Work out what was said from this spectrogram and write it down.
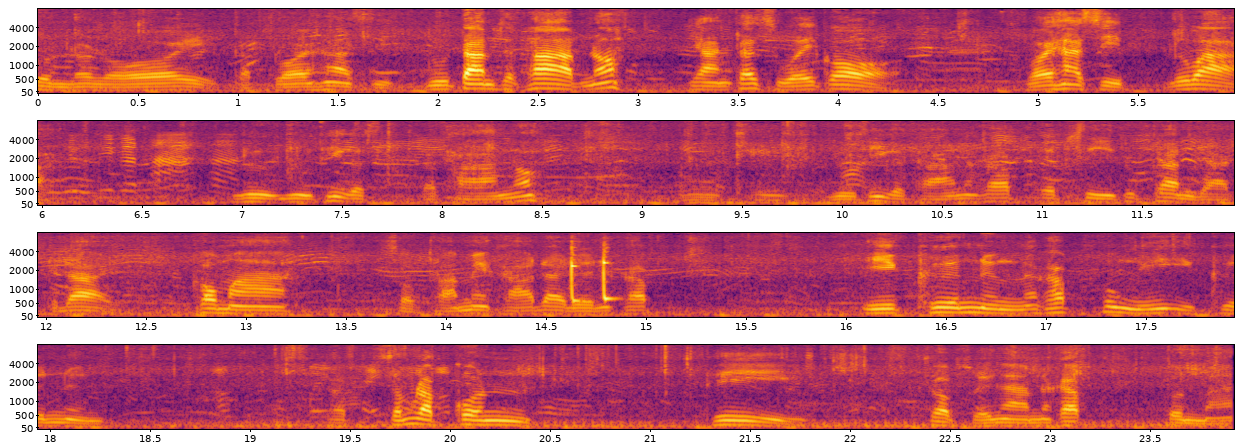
ต้นละร้อยกับร้อยห้าสิบดูตามสภาพเนาะอย่างถ้าสวยก็ร้อยห้าสิบหรือว่าอยู่ที่กระถางค่ะอยู่อยู่ที่กระถางเนาะโอเคอยู่ที่กระถางนะครับ FC ทุกท่านอยากจะได้ เข้ามาสอบถามแม่ค้าได้เลยนะครับ อีกคืนหนึ่งนะครับพรุ่งนี้อีกคืนหนึ่งครับสำหรับคนที่ชอบสวยงามนะครับ ต้นไม้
